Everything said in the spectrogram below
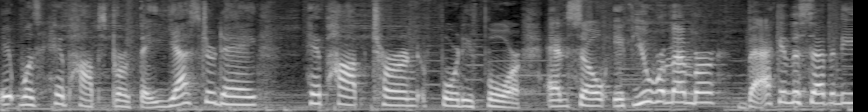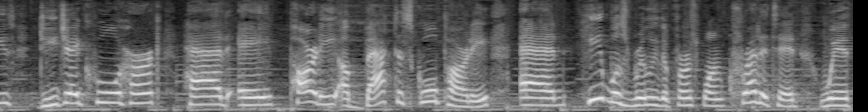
It was hip hop's birthday. Yesterday, hip hop turned 44. And so, if you remember, back in the 70s, DJ Kool Herc had a party, a back to school party, and he was really the first one credited with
